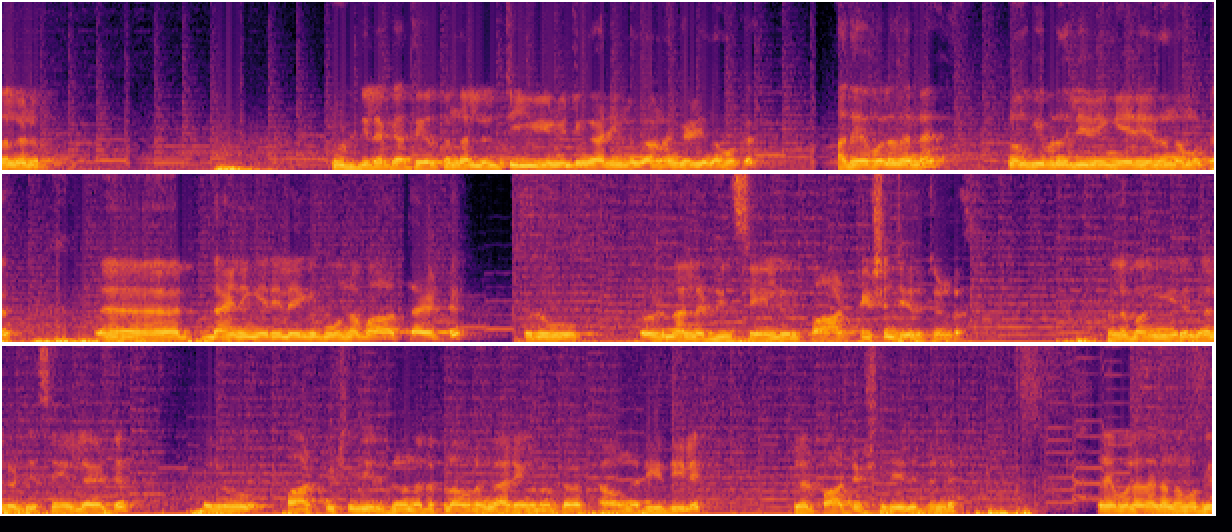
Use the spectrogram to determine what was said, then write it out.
നല്ലൊരു വുഡിലൊക്കെ തീർത്ത നല്ലൊരു ടി വി യൂണിറ്റും കാര്യങ്ങളും കാണാൻ കഴിയും നമുക്ക്. അതേപോലെ തന്നെ നമുക്ക് ഇവിടുന്ന് ലിവിങ് ഏരിയയിൽ നിന്ന് നമുക്ക് ഡൈനിങ് ഏരിയയിലേക്ക് പോകുന്ന ഭാഗത്തായിട്ട് ഒരു ഒരു നല്ല ഡിസൈനിൽ ഒരു പാർട്ടീഷൻ ചെയ്തിട്ടുണ്ട്. നല്ല ഭംഗിയിൽ നല്ലൊരു ഡിസൈനിലായിട്ട് ഒരു പാർട്ടീഷൻ ചെയ്തിട്ടുണ്ട്. നല്ല ഫ്ലവറും കാര്യങ്ങളും ഒക്കെ വെക്കാവുന്ന രീതിയിൽ നല്ലൊരു പാർട്ടീഷൻ ചെയ്തിട്ടുണ്ട്. അതേപോലെ തന്നെ നമുക്ക്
